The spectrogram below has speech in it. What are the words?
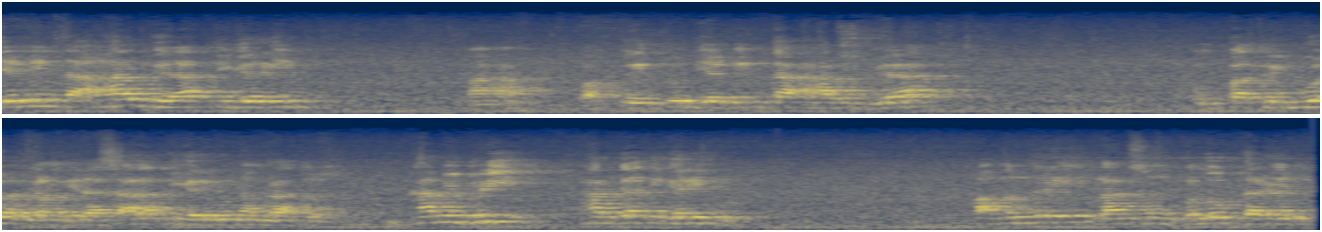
Dia minta harga 3000 maaf waktu itu dia minta harga 4 ribuan kalau tidak salah 3600 kami beri harga 3000 Pak Menteri langsung peluk dari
